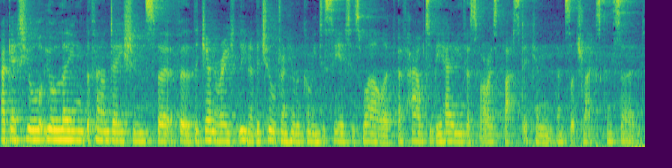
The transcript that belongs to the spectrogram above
I guess you're, you're laying the foundations for, for the generation, you know, the children who are coming to see it as well, of, of how to behave as far as plastic and, and such like is concerned.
